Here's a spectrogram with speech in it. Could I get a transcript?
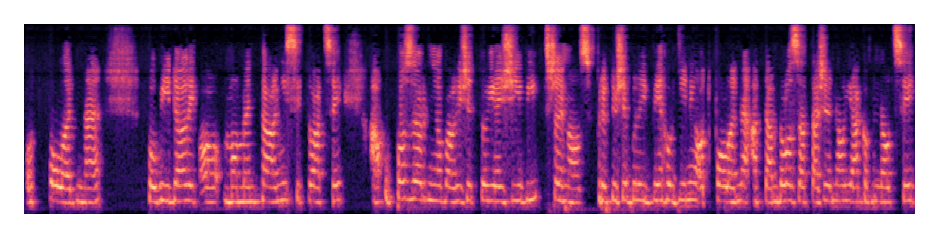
odpoledne povídali o momentální situaci a upozorňovali, že to je živý přenos, protože byly dvě hodiny odpoledne a tam bylo zataženo jak v noci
